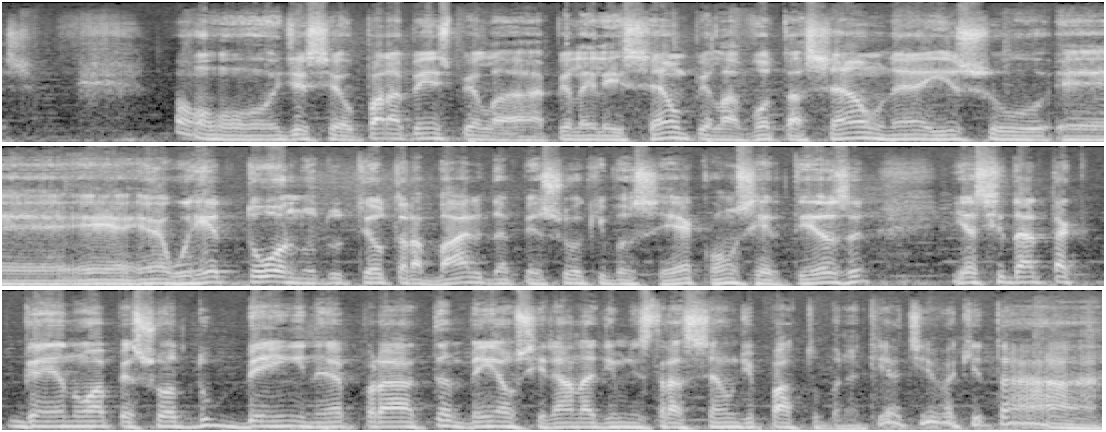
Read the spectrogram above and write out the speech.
Isso. Bom, Disseu, parabéns pela, pela eleição, pela votação, né? Isso é, é- é o retorno do teu trabalho, da pessoa que você é, com certeza. E a cidade está ganhando uma pessoa do bem, né? Para também auxiliar na administração de Pato Branco. E Ativa aqui está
